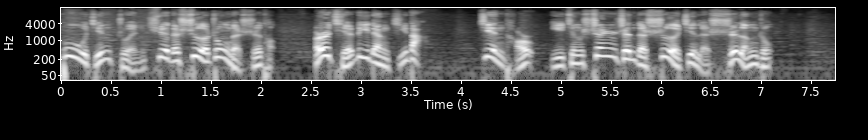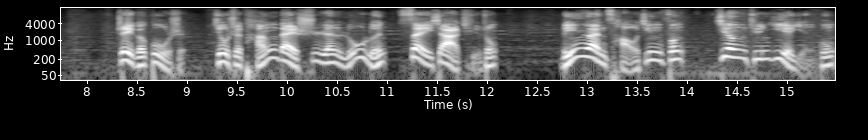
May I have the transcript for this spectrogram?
不仅准确地射中了石头，而且力量极大，箭头已经深深地射进了石棱中。这个故事。就是唐代诗人卢纶《塞下曲》中“林暗草惊风，将军夜引弓，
